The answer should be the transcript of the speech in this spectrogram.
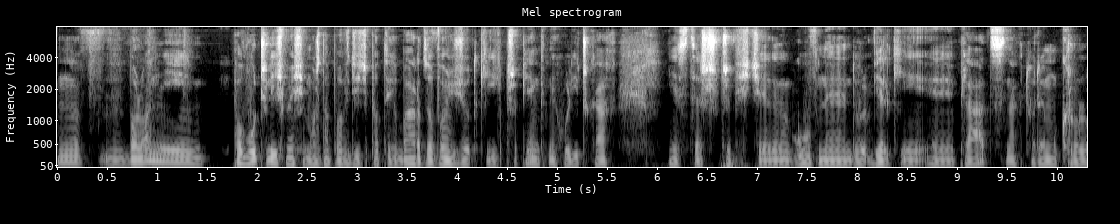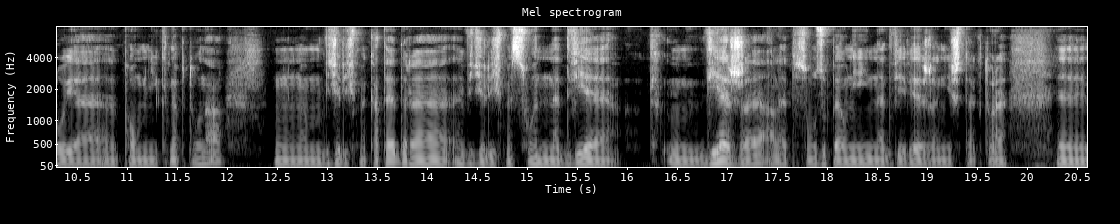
No, w Bolonii powłóczyliśmy się, można powiedzieć, po tych bardzo wąziutkich, przepięknych uliczkach. Jest też oczywiście główny, wielki y, plac, na którym króluje pomnik Neptuna. Mm, widzieliśmy katedrę, widzieliśmy słynne dwie wieże, ale to są zupełnie inne dwie wieże niż te, które y,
